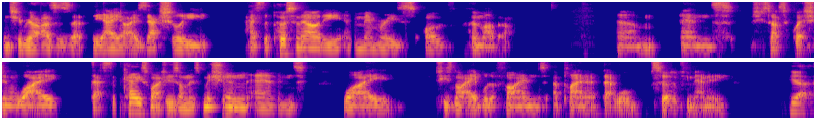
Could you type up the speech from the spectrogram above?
And she realizes that the AI is actually has the personality and memories of her mother. Um, and she starts to question why that's the case, why she's on this mission, and why she's not able to find a planet that will serve humanity. Yeah.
